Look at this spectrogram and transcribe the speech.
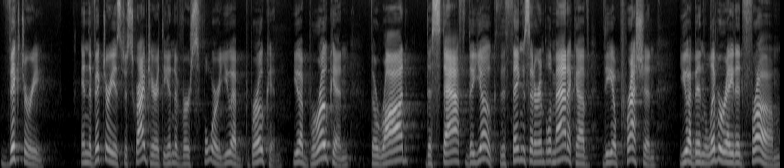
victory. And the victory is described here at the end of verse 4 you have broken. You have broken the rod, the staff, the yoke, the things that are emblematic of the oppression you have been liberated from.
